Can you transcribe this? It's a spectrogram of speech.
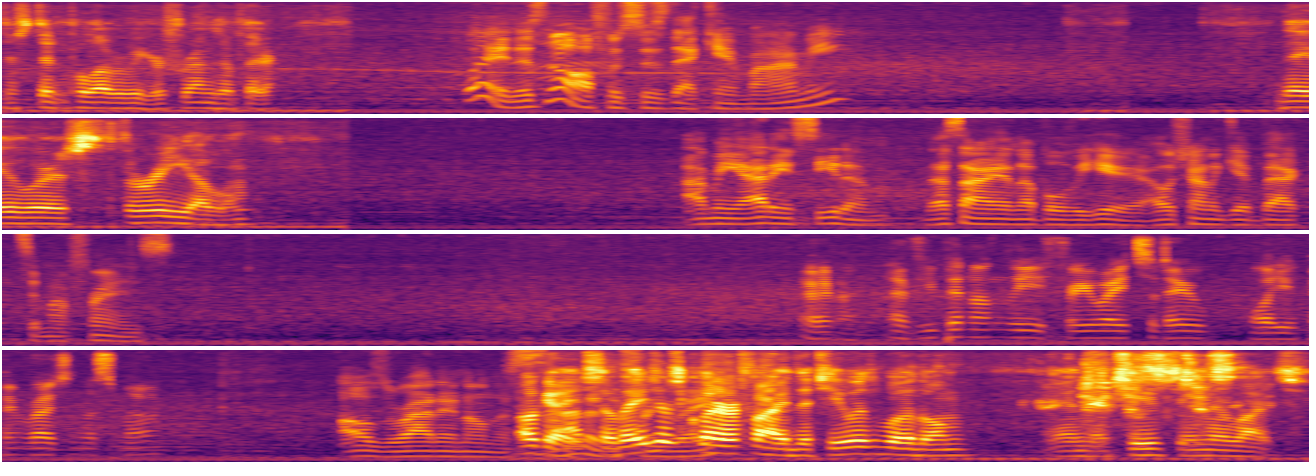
just didn't pull over with your friends up there? Wait, there's no officers that came behind me. There was three of them. I mean, I didn't see them. That's how I ended up over here. I was trying to get back to my friends. Uh, have you been on the freeway today while you've been riding this mountain? I was riding on the side Okay, of so the they just clarified that you was with them and that you've seen their lights.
